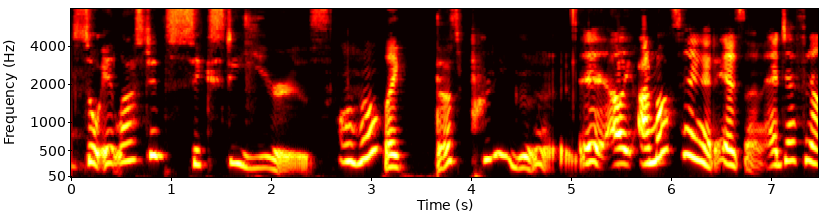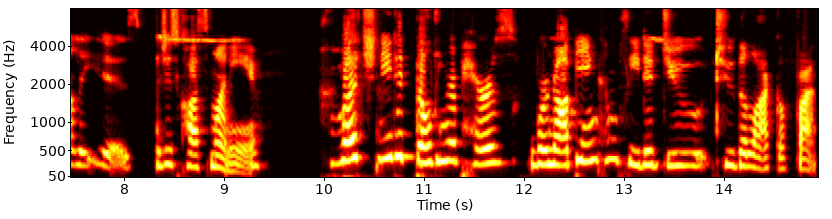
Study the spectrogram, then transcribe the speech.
So it lasted sixty years. Mm-hmm. Like, that's pretty good. It, I, I'm not saying it isn't. It definitely is. It just costs money. Much needed building repairs were not being completed due to the lack of funds.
